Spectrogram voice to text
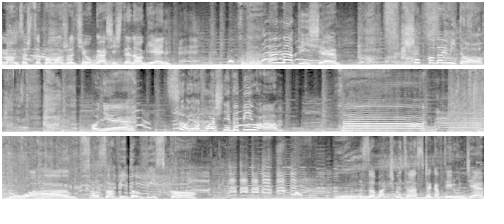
Mam coś, co pomoże ci ugasić ten ogień. Napij się! Szybko daj mi to! O nie! Co ja właśnie wypiłam? A! Wow, co za widowisko! Zobaczmy, co nas czeka w tej rundzie.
